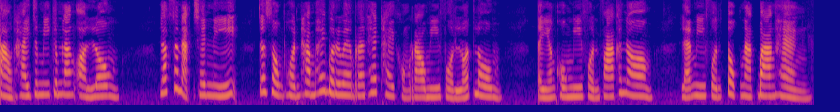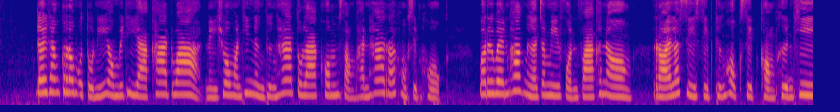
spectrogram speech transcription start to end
อ่าวไทยจะมีกำลังอ่อนลง ลักษณะเช่นนี้จะส่งผลทำให้บริเวณประเทศไทยของเรามีฝนลดลง แต่ยังคงมีฝนฟ้าขนอง และมีฝนตกหนักบางแห่ง โดยทางกรมอุตุนิยมวิทยาคาดว่า ในช่วงวันที่ 1-5 ตุลาคม 2566 บริเวณภาคเหนือจะมีฝนฟ้าขนอง ร้อยละ 40-60 ของพื้นที่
